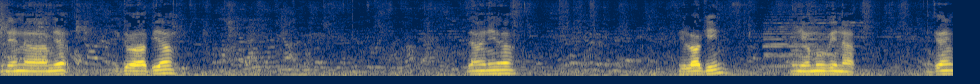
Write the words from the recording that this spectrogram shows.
And then um, yeah, you go up here. down here you log in and you're moving up okay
